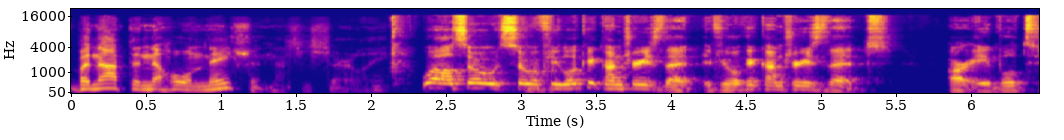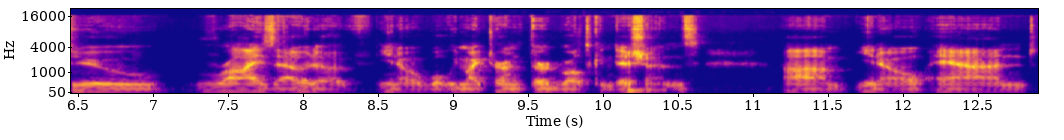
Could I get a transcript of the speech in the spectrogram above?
but not the whole nation necessarily. Well, so so if you look at countries that if you look at countries that are able to rise out of you know what we might term third world conditions, um, you know, and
